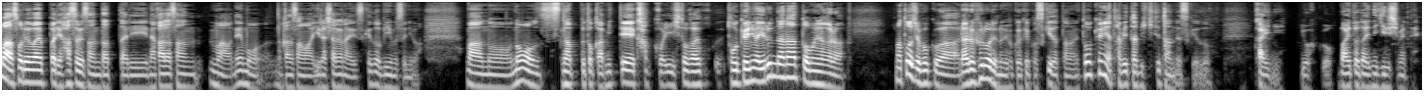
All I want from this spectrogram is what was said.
まあそれはやっぱり長谷部さんだったり、中田さん、まあね、もう中田さんはいらっしゃらないですけど、ビームスには。まああの、のスナップとか見て、かっこいい人が東京にはいるんだなと思いながら、まあ当時僕はラルフローレの洋服が結構好きだったので、東京にはたびたび来てたんですけど、会に。洋服を、バイト代握りしめて。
